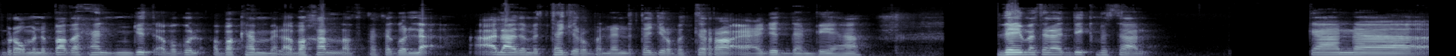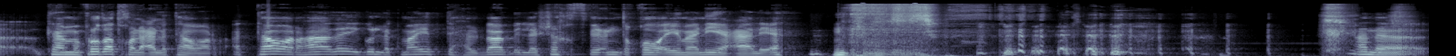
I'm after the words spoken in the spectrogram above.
برغم إن بعض الأحيان من جد أبى أقول أبى أكمل أبى أخلص بس أقول لا. لازم التجربة لأن التجربة تصير رائعة جدا فيها. زي مثلا أديك مثال. كان كان المفروض أدخل على tower ال tower هذا يقول لك ما يفتح الباب إلا شخص في عنده قوة إيمانية عالية. أنا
